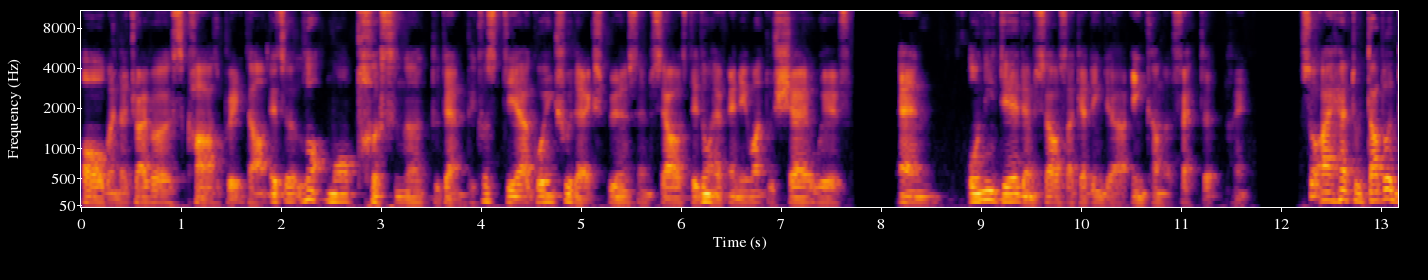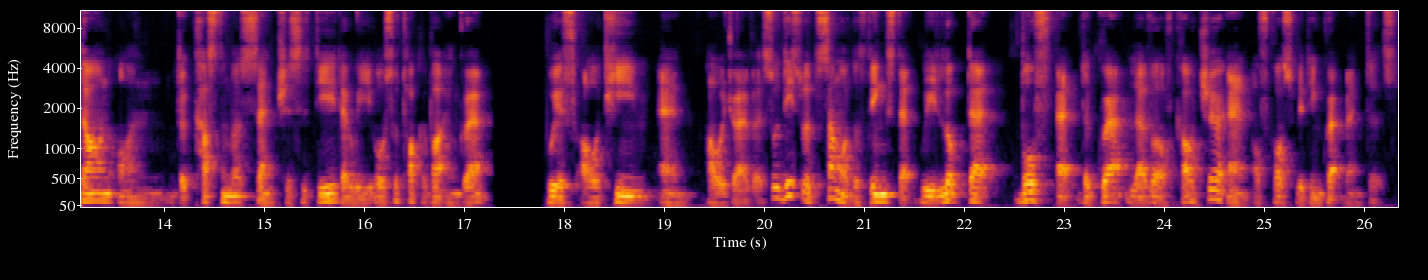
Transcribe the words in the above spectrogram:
or when the driver's cars break down, it's a lot more personal to them because they are going through that experience themselves. They don't have anyone to share it with, and only they themselves are getting their income affected, right? So I had to double down on the customer centricity that we also talk about in Grab with our team and our drivers. So these were some of the things that we looked at both at the Grab level of culture and of course within Grab Rentals.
